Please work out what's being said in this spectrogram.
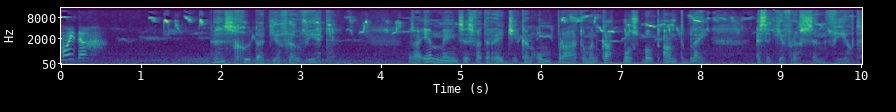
Mooi dag. Dis goed dat juffrou weet. As daar een mens is wat Reggie kan ompraat om in Katbosbult aan te bly, is dit juffrou Sinfield.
